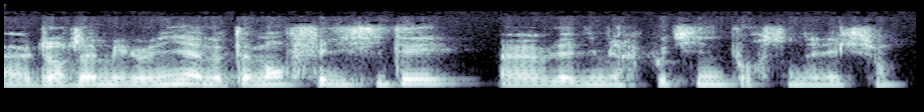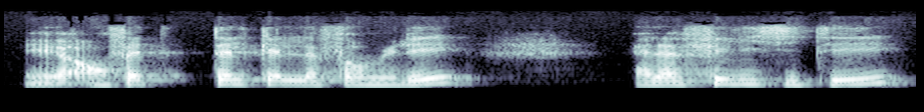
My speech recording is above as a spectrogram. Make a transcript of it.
Euh, Giorgia Meloni a notamment félicité euh, Vladimir Poutine pour son élection. Et en fait, telle qu'elle l'a formulée, elle a félicité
